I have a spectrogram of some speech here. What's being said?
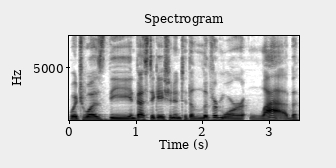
which was the investigation into the Livermore lab,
